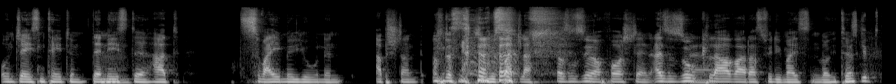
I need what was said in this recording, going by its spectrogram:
und Jason Tatum. Der nächste hat zwei Millionen Abstand. Und das ist Jimmy Butler. Das muss ich mir auch vorstellen. Also so klar war das für die meisten Leute. Es gibt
